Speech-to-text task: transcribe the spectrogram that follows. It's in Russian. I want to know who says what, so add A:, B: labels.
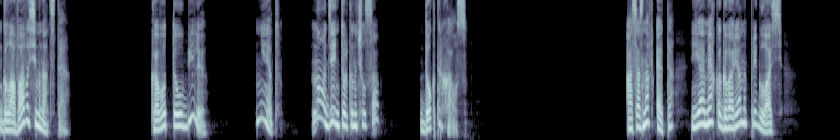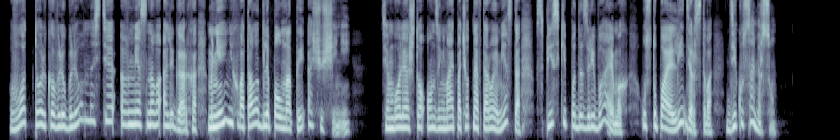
A: Глава 18. Кого-то убили? Нет. Но день только начался. Доктор Хаус. Осознав это, я, мягко говоря, напряглась. Вот только влюбленности в местного олигарха мне не хватало для полноты ощущений. Тем более, что он занимает почетное второе место в списке подозреваемых, уступая лидерство Дику Саммерсу.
